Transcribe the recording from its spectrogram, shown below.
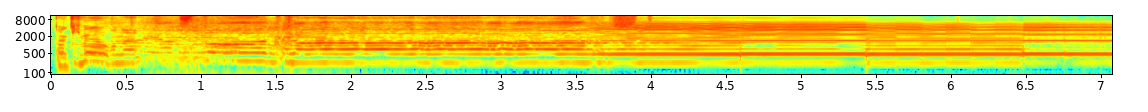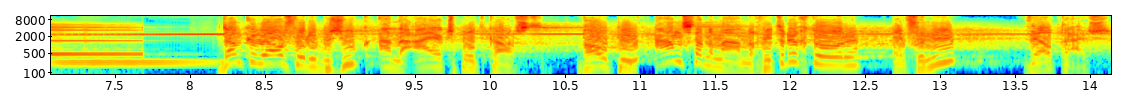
Tot de Dankjewel. Dank u wel voor uw bezoek aan de Ajax Podcast. We hopen u aanstaande maandag weer terug te horen. En voor nu, wel thuis.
